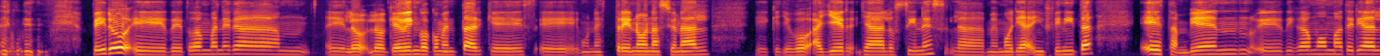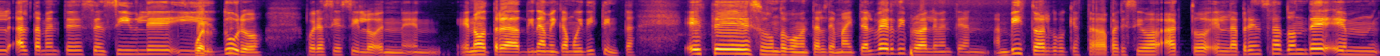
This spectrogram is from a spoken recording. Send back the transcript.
Pero eh, de todas maneras, mm, eh, lo, que vengo a comentar, que es eh, un estreno nacional que llegó ayer ya a los cines, La Memoria Infinita, es también, digamos, material altamente sensible y duro por así decirlo, en, en, otra dinámica muy distinta. Este es un documental de Maite Alberdi, probablemente han, visto algo porque hasta aparecido harto en la prensa, donde em,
